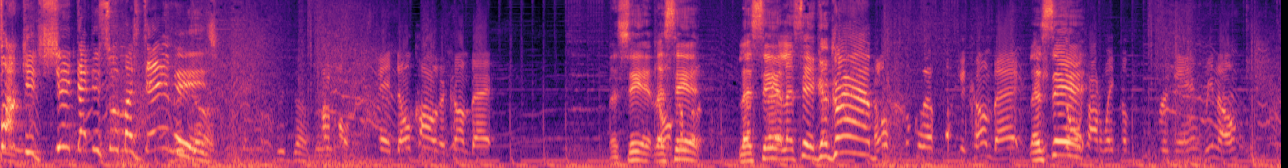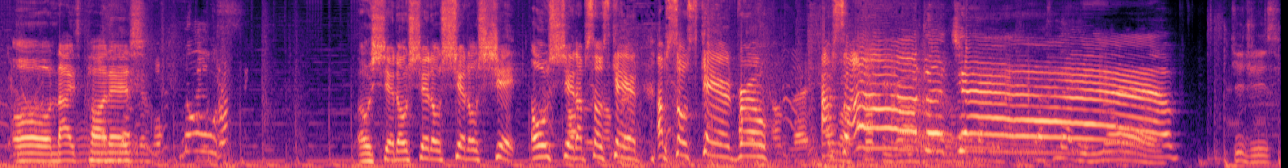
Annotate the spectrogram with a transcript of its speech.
fucking shit! That did so much damage. Hey, don't call it a comeback. Let's see it. Let's oh, see it. Let's see it. Let's see it. Good grab. Don't call fucking comeback. Let's see it. try to wake up again. We know. Oh, nice punish. No. Oh shit. Oh shit. Oh shit. Oh shit. Oh shit. I'm so scared. I'm so scared, bro. I'm so. Oh, the jab. GG's.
